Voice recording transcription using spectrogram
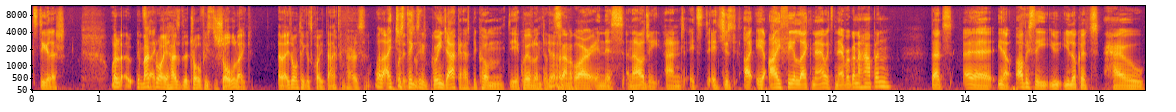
steal it. Well, uh, like, has the trophies to show, like. And I don't think it's quite that comparison. Well, I just think just the green jacket has become the equivalent of yeah. Sam Maguire in this analogy, and it's it's just I I feel like now it's never going to happen That's uh, you know, obviously, you, you look at how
